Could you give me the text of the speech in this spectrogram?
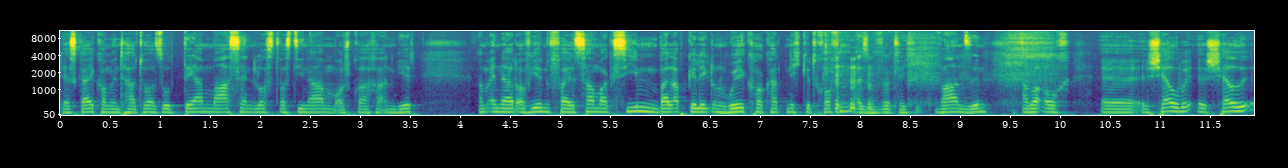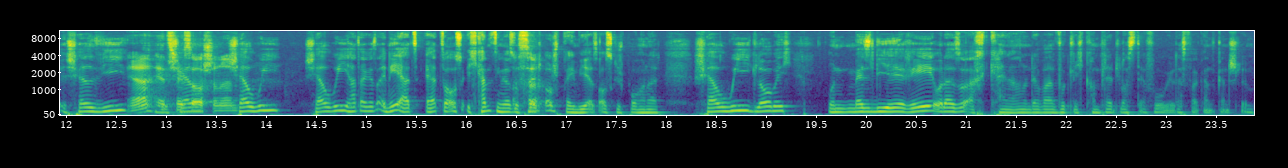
Der Sky-Kommentator, so dermaßen lost, was die Namenaussprache angeht. Am Ende hat auf jeden Fall Saint-Maxim einen Ball abgelegt und Wilcock hat nicht getroffen. Also wirklich Wahnsinn. Aber auch äh, Shelby, äh, Shel, Shelby. Ja, jetzt äh, du auch schon an. Shelby, Shelby hat er gesagt. Nee, er hat, er hat so aus, ich kann es nicht mehr so Ach so. falsch aussprechen, wie er es ausgesprochen hat. Shelby, glaube ich. Und Mesliere oder so. Ach, keine Ahnung, der war wirklich komplett lost, der Vogel. Das war ganz, ganz schlimm.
